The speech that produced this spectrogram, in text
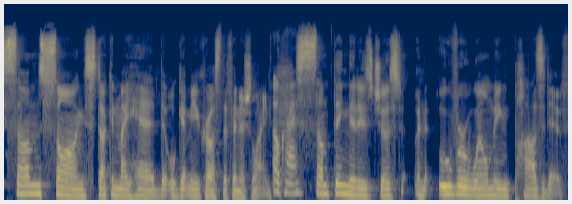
some song stuck in my head that will get me across the finish line. Okay. Something that is just an overwhelming positive.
